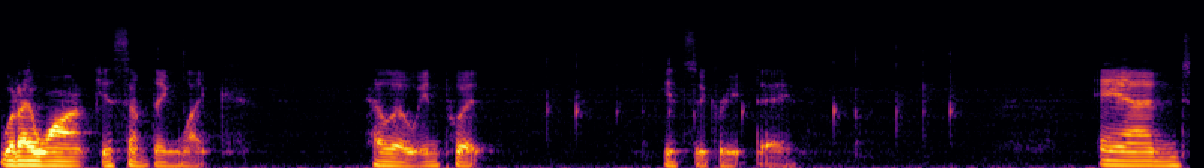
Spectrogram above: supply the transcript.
what I want is something like hello input it's a great day. And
